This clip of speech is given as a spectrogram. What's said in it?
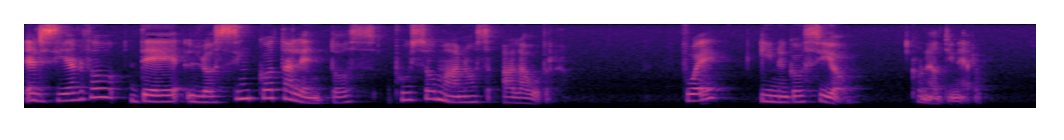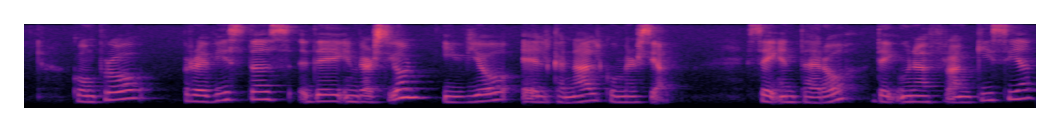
El siervo de los cinco talentos puso manos a la obra. Fue y negoció con el dinero. Compró revistas de inversión y vio el canal comercial. Se enteró de una franquicia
